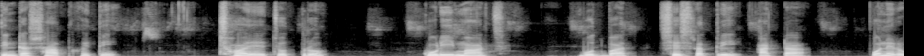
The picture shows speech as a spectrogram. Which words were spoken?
তিনটা সাত হইতে ছয়ে চৈত্র, কুড়ি মার্চ, বুধবার শেষ রাত্রি আটটা পনেরো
